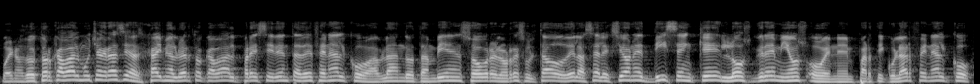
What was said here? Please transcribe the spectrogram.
Bueno, doctor Cabal, muchas gracias. Jaime Alberto Cabal, presidente de FENALCO, hablando también sobre los resultados de las elecciones. Dicen que los gremios, o en, en particular FENALCO,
